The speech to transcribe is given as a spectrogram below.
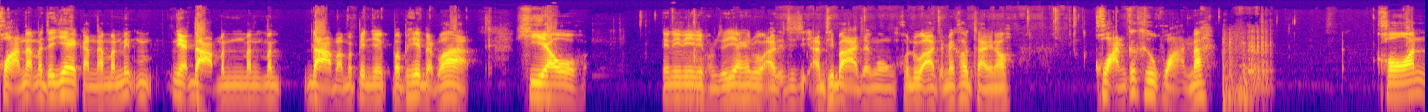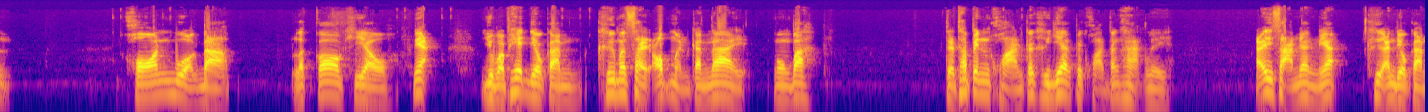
ขวานอะมันจะแยกกันนะ มันไม่เนี่ย ดาบมันมันมัน ดาบอะมันเป็นประเภทแบบว่าเคียวนี่นี่นี่ผมจะแยกให้ดูอาจจะอธิบายอาจจะงง คนดูอาจจะไม่เข้าใจเนาะขวานก็คือขวานนะค้อนค้อนบวกดาบ แล้วก็เคียว เนี่ย อยู่ประเภทเดียวกัน คือมันใส่ออฟเหมือนกันได้งงปะแต่ถ้าเป็นขวานก็คือแยกไปขวานตั้งหากเลย ไอ้สามอย่างเนี้ย คืออันเดียวกัน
